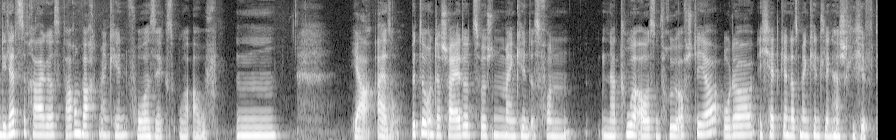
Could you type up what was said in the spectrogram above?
die letzte Frage ist, warum wacht mein Kind vor 6 Uhr auf? Hm, ja, also bitte unterscheide zwischen mein Kind ist von Natur aus ein Frühaufsteher oder ich hätte gern, dass mein Kind länger schläft.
